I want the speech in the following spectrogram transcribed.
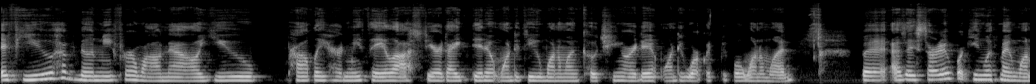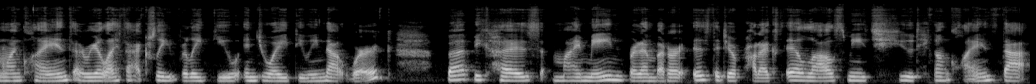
if you have known me for a while now, you probably heard me say last year that I didn't want to do one on one coaching or I didn't want to work with people one on one. But as I started working with my one on one clients, I realized I actually really do enjoy doing that work. But because my main bread and butter is digital products, it allows me to take on clients that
